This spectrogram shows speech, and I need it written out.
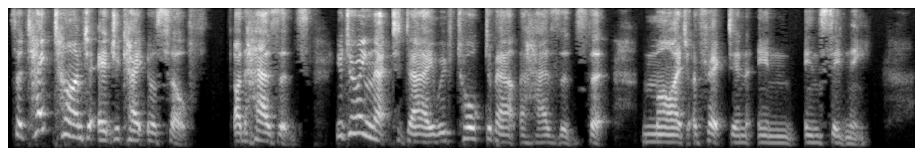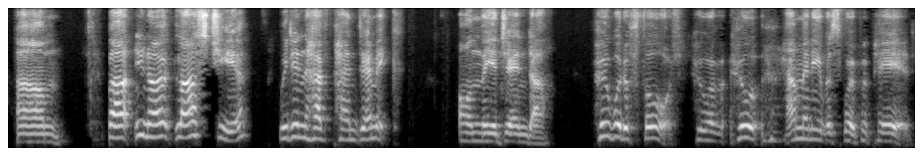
So take time to educate yourself on hazards. You're doing that today. We've talked about the hazards that might affect in in in Sydney. Um, but you know, last year we didn't have pandemic on the agenda. Who would have thought? Who, who, how many of us were prepared?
